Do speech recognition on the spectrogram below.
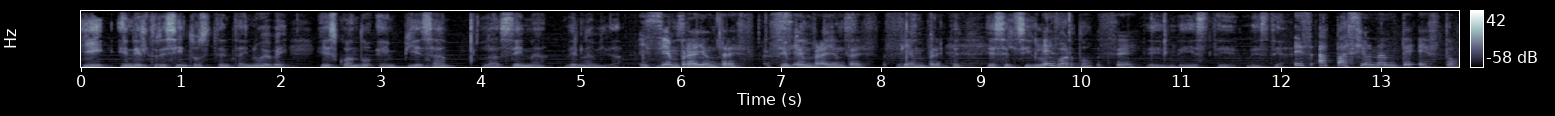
Y en el 379 es cuando empieza la cena de Navidad. Y siempre hay un 3, siempre, hay un 3, siempre. Es el siglo IV de, este, de este año. Es apasionante esto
